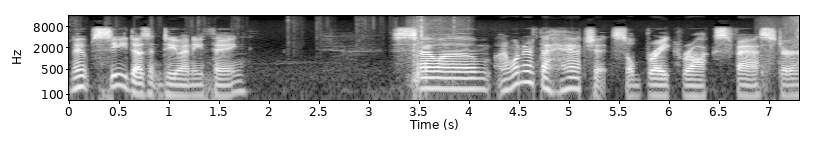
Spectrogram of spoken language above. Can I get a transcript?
Nope, C doesn't do anything. So, um, I wonder if the hatchets will break rocks faster.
